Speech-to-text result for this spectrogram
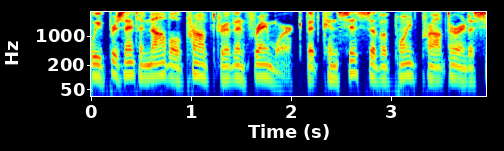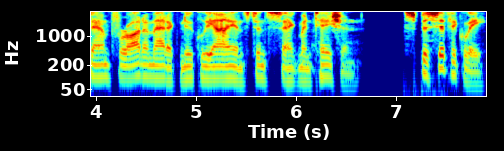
we present a novel prompt-driven framework that consists of a point prompter and a SAM for automatic nuclei instance segmentation. Specifically,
